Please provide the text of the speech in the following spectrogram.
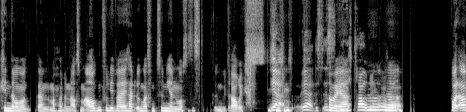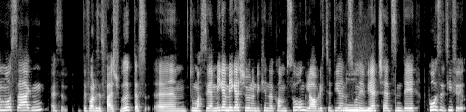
Kinder, wo man dann manchmal dann aus dem Augen verliert, weil halt irgendwas funktionieren muss. Das ist irgendwie traurig. Ja, ja, das ist aber wirklich ja. traurig. Aber Voll, aber man muss sagen, also, bevor das jetzt falsch wirkt, dass ähm, du machst es ja mega, mega schön und die Kinder kommen so unglaublich zu dir und das ist so eine mhm. wertschätzende, positive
